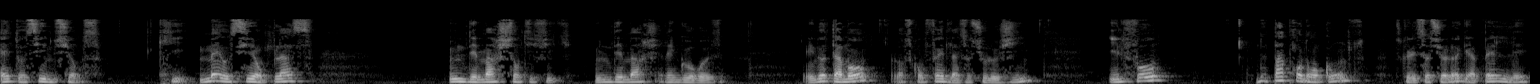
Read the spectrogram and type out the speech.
est aussi une science qui met aussi en place une démarche scientifique, une démarche rigoureuse. Et notamment, lorsqu'on fait de la sociologie, il faut ne pas prendre en compte ce que les sociologues appellent les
